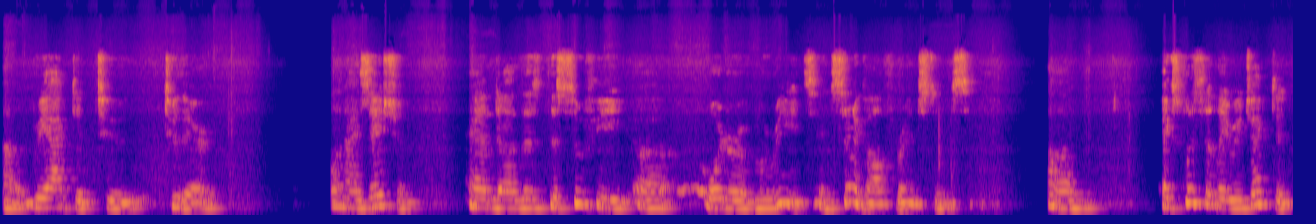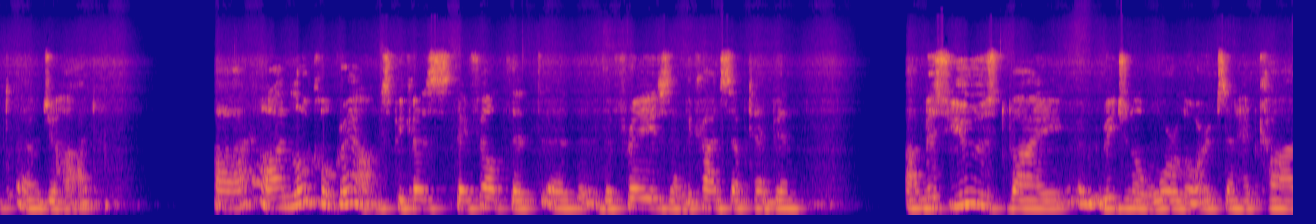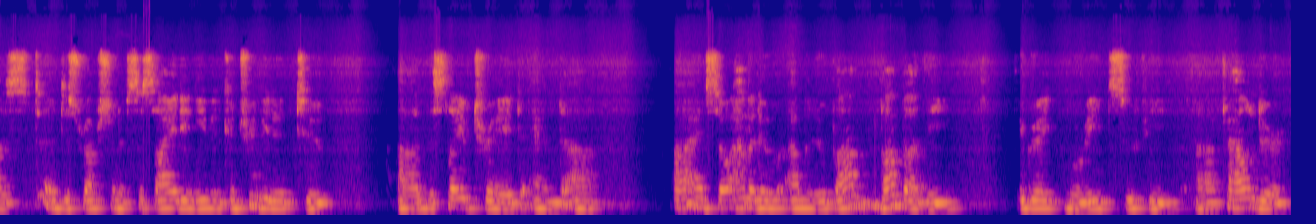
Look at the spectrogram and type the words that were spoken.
uh, reacted to to their colonization. And uh, the, the Sufi uh, order of Murids in Senegal, for instance, um, explicitly rejected uh, jihad on local grounds because they felt that the, the phrase and the concept had been uh, misused by regional warlords and had caused disruption of society and even contributed to uh, the slave trade. And uh, uh and so Ahmadou Ahmadou Bamba, the the great Murid Sufi uh, founder,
